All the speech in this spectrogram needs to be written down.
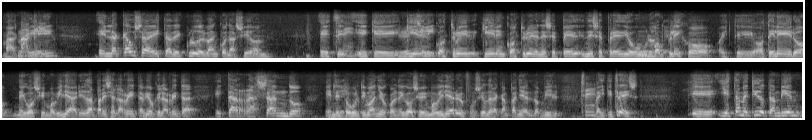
Macri, Macri. En la causa esta del Club del Banco Nación, este, eh, que quieren construir, quieren construir en ese, pe- en ese predio un, complejo este, hotelero, negocio inmobiliario. Ya aparece la reta, vio que la reta está arrasando en Sí. estos últimos años con el negocio inmobiliario en función de la campaña del 2023. Eh, y está metido también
